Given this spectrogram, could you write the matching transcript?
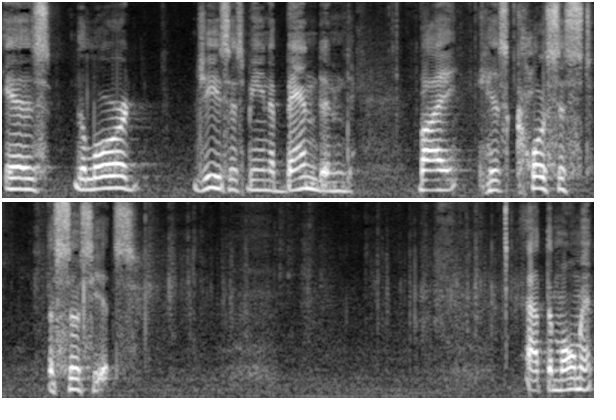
is the Lord Jesus being abandoned by his closest associates. At the moment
